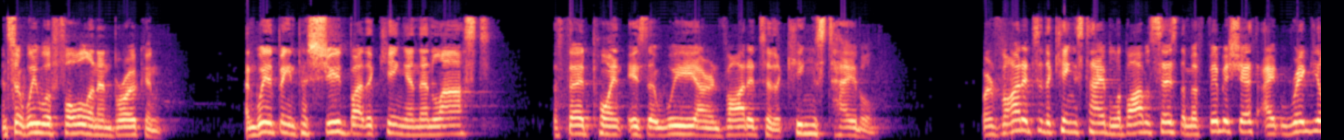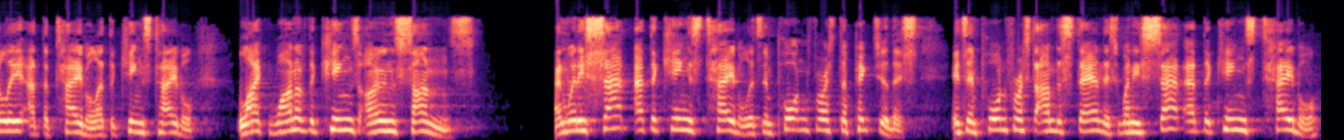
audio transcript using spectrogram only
And so we were fallen and broken. And we have been pursued by the king. And then, last, the third point is that we are invited to the king's table. We're invited to the king's table. The Bible says that Mephibosheth ate regularly at the table, at the king's table, like one of the king's own sons. And when he sat at the king's table, it's important for us to picture this. It's important for us to understand this. When he sat at the king's table,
